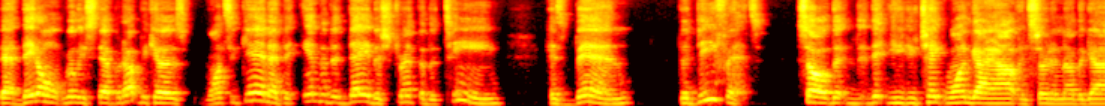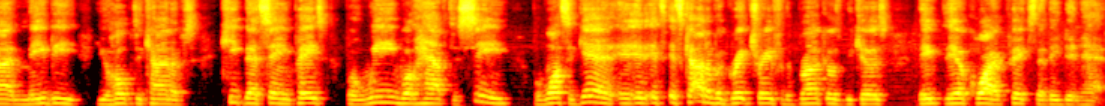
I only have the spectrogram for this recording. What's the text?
that they don't really step it up because once again, at the end of the day, the strength of the team has been the defense. So that you, you take one guy out, insert another guy. Maybe you hope to kind of keep that same pace, but we will have to see. But once again, it, it, it's it's kind of a great trade for the Broncos because they they acquired picks that they didn't have.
